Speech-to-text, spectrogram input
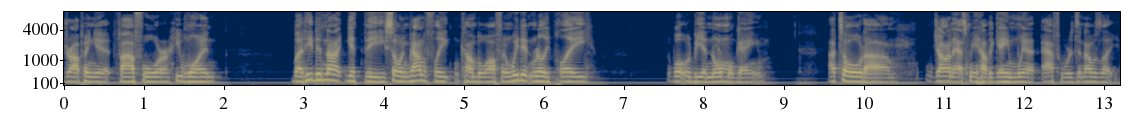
dropping it 5 4. He won. But he did not get the Sowing Bountifully combo off, and we didn't really play what would be a normal game. I told um, John asked me how the game went afterwards, and I was like,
